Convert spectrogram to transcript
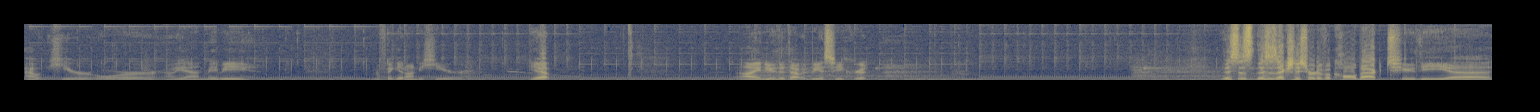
out here or... Oh yeah, maybe... What if I get onto here? Yep. I knew that that would be a secret. This is this is actually sort of a callback to the uh,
